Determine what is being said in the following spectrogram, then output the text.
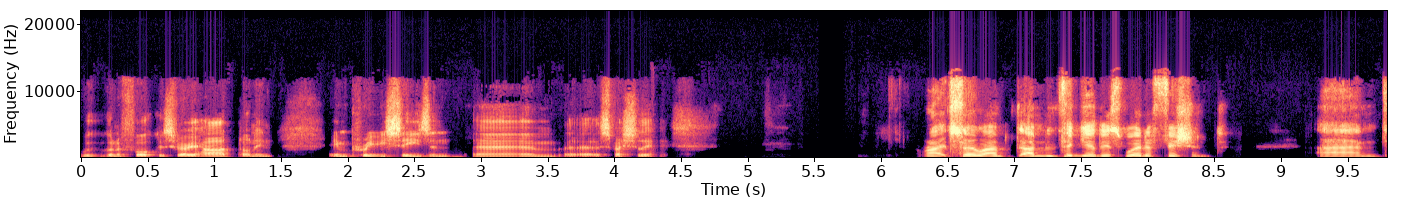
we're going to focus very hard on in, in pre-season, um, especially. Right. So I'm I'm thinking of this word efficient, and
